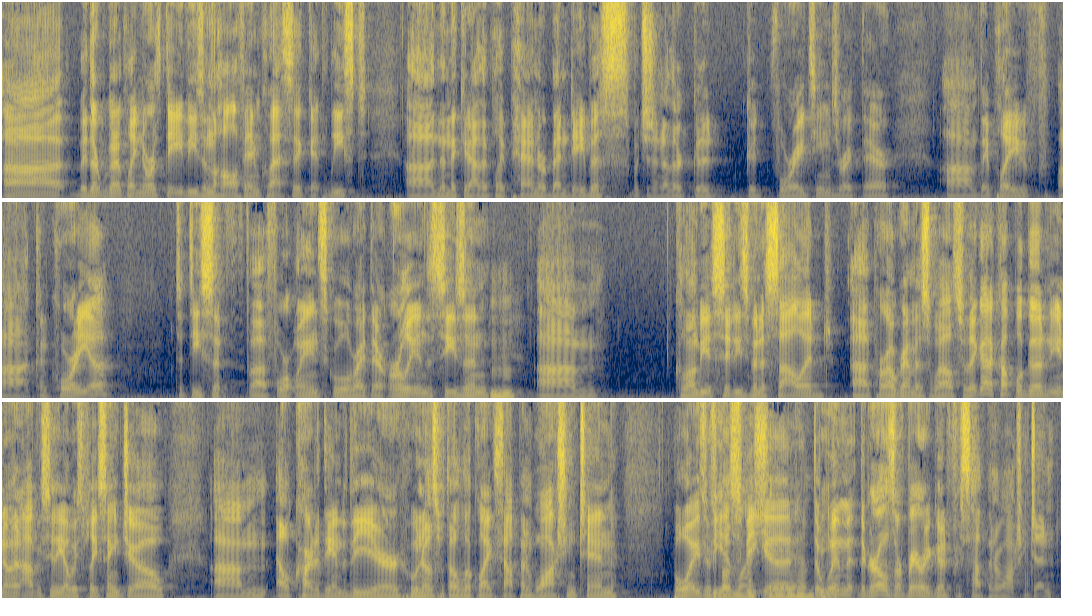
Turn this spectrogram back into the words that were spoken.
Uh, but they're going to play North Davies in the Hall of Fame Classic at least. Uh, and then they could either play Penn or Ben Davis, which is another good good 4A teams right there. Um, they play uh, Concordia. It's a decent uh, Fort Wayne school right there early in the season. Um, Columbia City's been a solid uh, program as well. So they got a couple good, you know, and obviously they always play St. Joe, um, Elkhart at the end of the year. Who knows what they'll look like? South Bend, Washington. Boys are Beat supposed to be good. yeah. The Beat- women, the girls are very good for South Bend, Washington.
